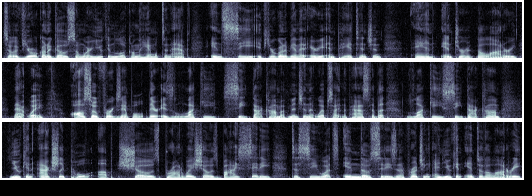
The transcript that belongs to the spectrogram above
So if you're going to go somewhere, you can look on the Hamilton app and see if you're going to be in that area and pay attention and enter the lottery that way. Also, for example, there is luckyseat.com. I've mentioned that website in the past, but luckyseat.com you can actually pull up shows, Broadway shows by city to see what's in those cities and approaching, and you can enter the lottery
